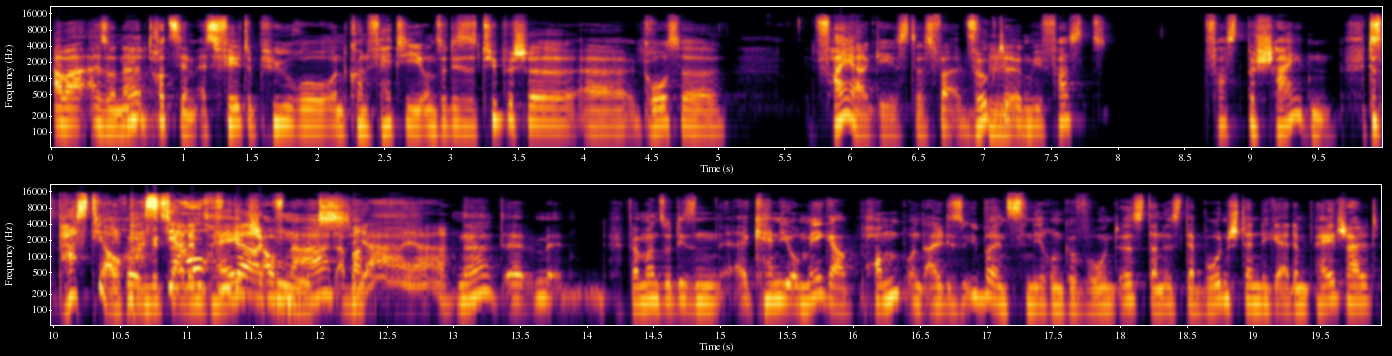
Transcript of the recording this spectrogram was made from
Aber also, ne, trotzdem, es fehlte Pyro und Konfetti und so diese typische äh, große Feiergeste. Es war, wirkte Hm. irgendwie fast fast bescheiden. Das passt ja auch Passt irgendwie zu ja auch Page auf eine. Art, aber ja, ja. ne, äh, wenn man so diesen äh, Kenny Omega Pomp und all diese Überinszenierung gewohnt ist, dann ist der bodenständige Adam Page halt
